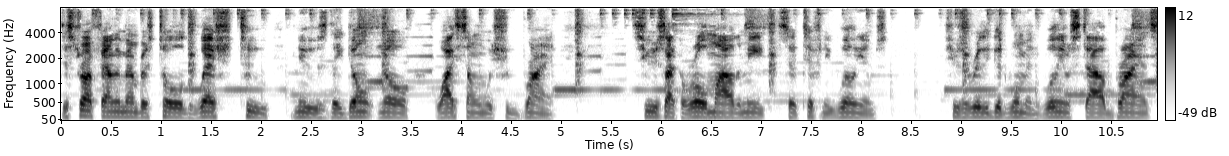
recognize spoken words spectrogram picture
Distraught family members told WESH 2 News they don't know why someone would shoot Bryant. She was like a role model to me, said Tiffany Williams. She was a really good woman. Williams styled Bryant's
